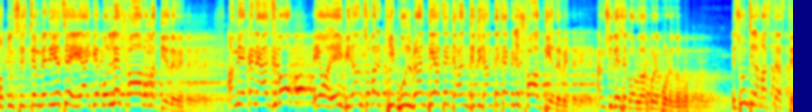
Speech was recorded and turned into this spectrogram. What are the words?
নতুন সিস্টেম বেরিয়েছে এআই কে বললে সব আমার দিয়ে দেবে। আমি এখানে আসব, এই বিধানসভার কি ভুল ভ্রান্তি আছে যদি জানতে চাই বলছে সব দিয়ে দেবে। আমি শুধু এসে গড় গড় করে পড়ে দেবো। শুনছিলাম আস্তে আস্তে।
